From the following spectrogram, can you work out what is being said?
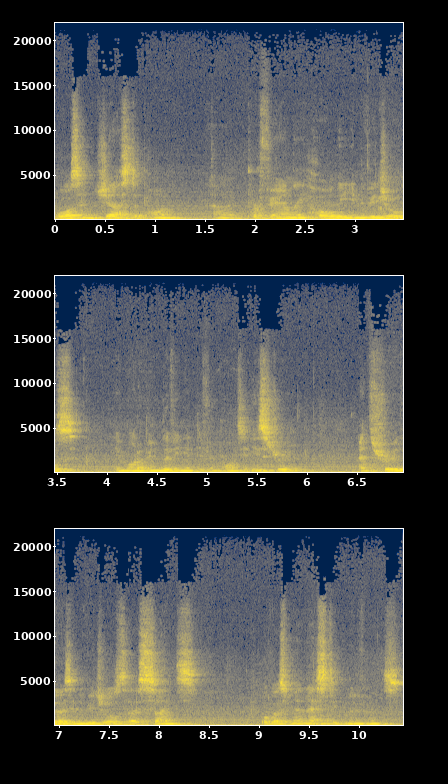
wasn't just upon uh, profoundly holy individuals who might have been living at different points in history, and through those individuals, those saints, or those monastic movements,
